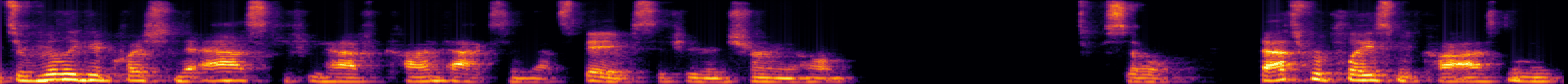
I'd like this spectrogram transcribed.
It's a really good question to ask if you have contacts in that space, if you're insuring a home. So that's replacement cost and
